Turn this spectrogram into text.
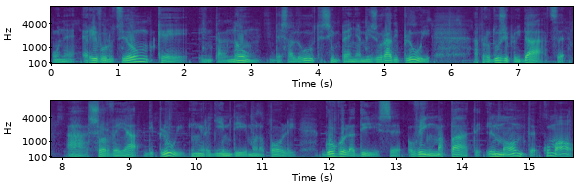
una rivoluzione che in tal nome di salute si impegna a misurare di più, a produrre più dati, a sorvegliare di più in regime di monopoli. Google ha detto, ho mappato il mondo come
